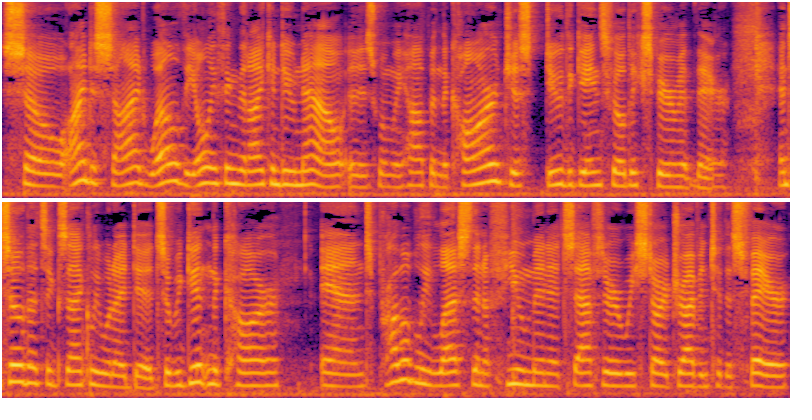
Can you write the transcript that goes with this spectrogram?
So I decide, well, the only thing that I can do now is when we hop in the car, just do the Ganzfeld experiment there. And so that's exactly what I did. So we get in the car, and probably less than a few minutes after we start driving to this fair,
